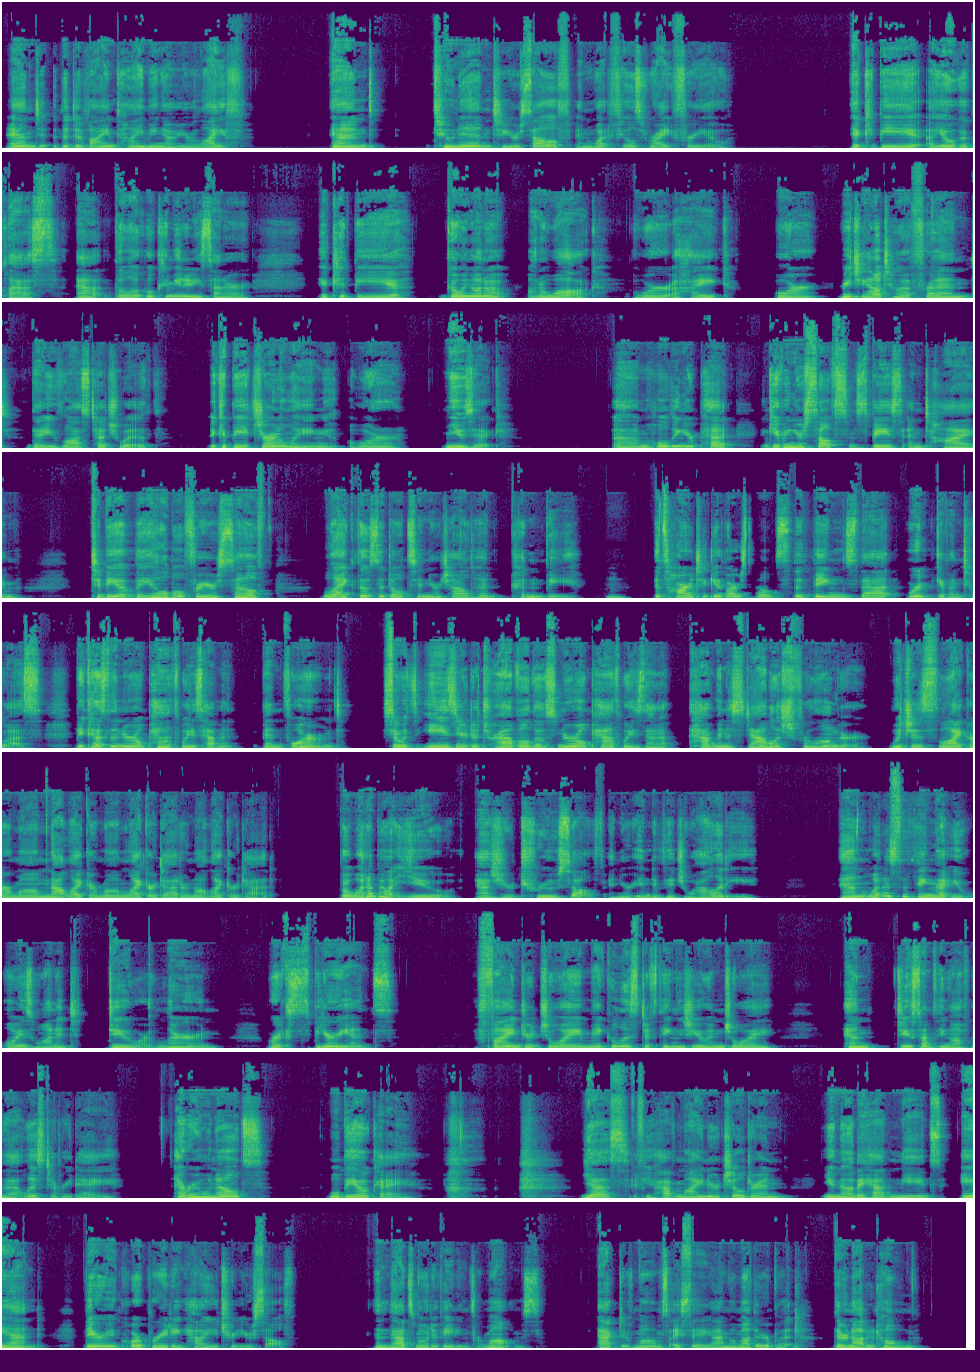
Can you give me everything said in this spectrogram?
and the divine timing of your life and tune in to yourself and what feels right for you. It could be a yoga class at the local community center. It could be going on a on a walk or a hike or reaching out to a friend that you've lost touch with. It could be journaling or music, um, holding your pet, giving yourself some space and time to be available for yourself like those adults in your childhood couldn't be. Hmm. It's hard to give ourselves the things that weren't given to us because the neural pathways haven't been formed. So it's easier to travel those neural pathways that have been established for longer, which is like our mom, not like our mom, like our dad, or not like our dad. But what about you as your true self and your individuality? And what is the thing that you've always wanted to do or learn or experience? Find your joy, make a list of things you enjoy, and do something off of that list every day. Everyone else will be okay. Yes, if you have minor children, you know they have needs and they're incorporating how you treat yourself. And that's motivating for moms. Active moms, I say, I'm a mother, but they're not at home.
